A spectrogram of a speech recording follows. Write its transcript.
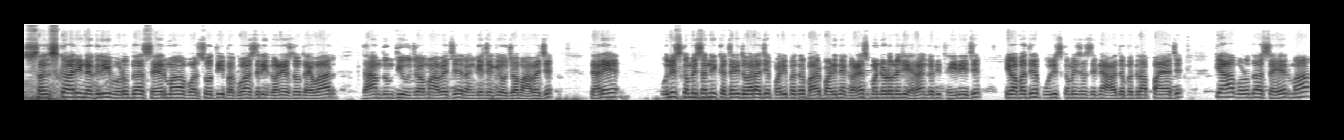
સંસ્કારી નગરી વડોદરા શહેરમાં વર્ષોથી ભગવાન શ્રી ગણેશનો તહેવાર ધામધૂમથી ઉજવવામાં આવે છે, રંગેચંગે ઉજવવામાં આવે છે. ત્યારે પોલીસ કમિશનરની કચેરી દ્વારા જે પરિપત્ર બહાર પાડીને ગણેશ મંડળોને જે હેરાનગતિ થઈ રહી છે, એ બાબતે પોલીસ કમિશનરશ્રીને આવેદનપત્ર અપાયા છે કે આ વડોદરા શહેરમાં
